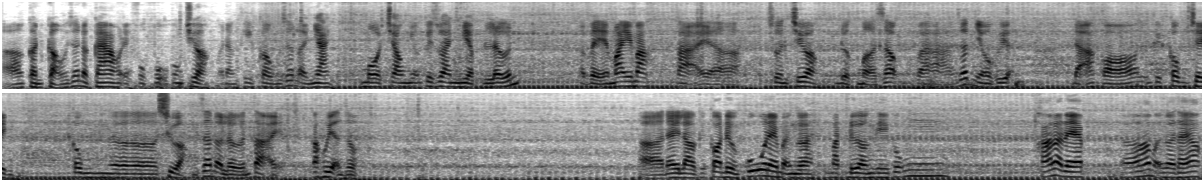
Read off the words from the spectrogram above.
Ờ, cần cầu rất là cao để phục vụ công trường và đang thi công rất là nhanh. Một trong những cái doanh nghiệp lớn về may mặc tại ờ, Xuân Trường được mở rộng và rất nhiều huyện đã có những cái công trình công ờ, xưởng rất là lớn tại các huyện rồi. À, đây là cái con đường cũ đây mọi người. Mặt đường thì cũng khá là đẹp. Đó mọi người thấy không?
